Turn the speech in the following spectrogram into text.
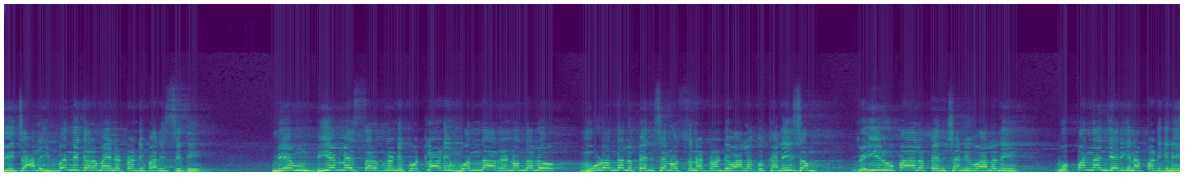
ఇది చాలా ఇబ్బందికరమైనటువంటి పరిస్థితి. మేము బిఎంఎస్ తరఫు నుండి కొట్లాడి వంద రెండు వందలు మూడు వందలు పెన్షన్ వస్తున్నటువంటి వాళ్ళకు కనీసం వెయ్యి రూపాయల పెన్షన్ ఇవ్వాలని ఒప్పందం జరిగినప్పటికీ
